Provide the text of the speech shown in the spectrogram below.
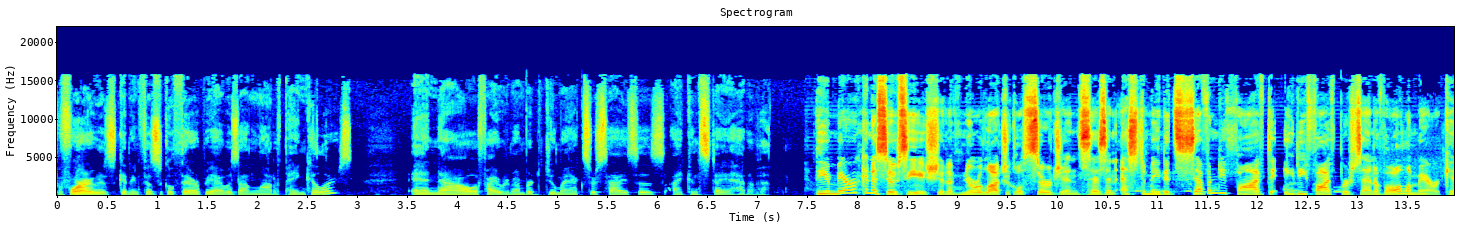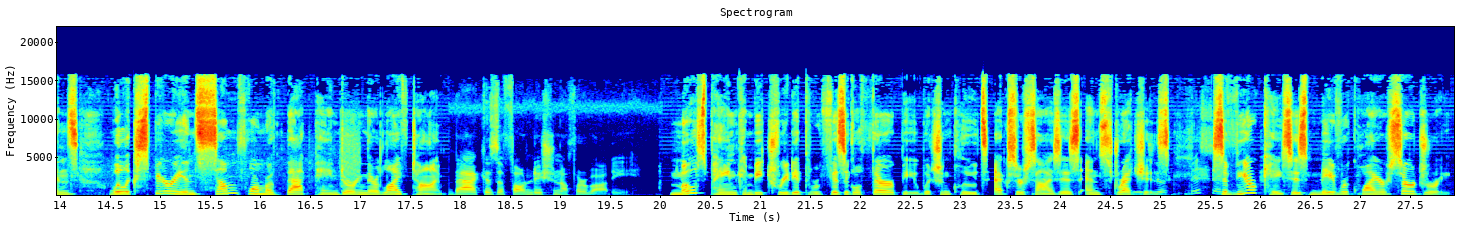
Before I was getting physical therapy, I was on a lot of painkillers. And now, if I remember to do my exercises, I can stay ahead of it. The American Association of Neurological Surgeons says an estimated 75 to 85 percent of all Americans will experience some form of back pain during their lifetime. Back is the foundation of our body. Most pain can be treated through physical therapy, which includes exercises and stretches. Severe cases may require surgery.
